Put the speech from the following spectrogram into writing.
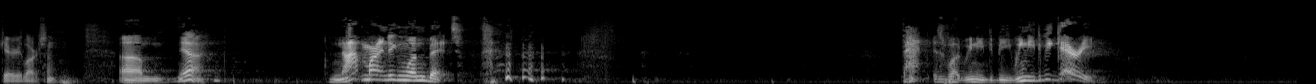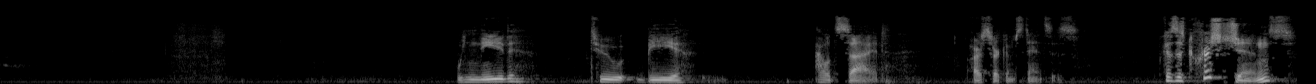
Gary Larson. Um, yeah, not minding one bit. that is what we need to be. We need to be Gary. We need to be outside our circumstances. Because as Christians,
